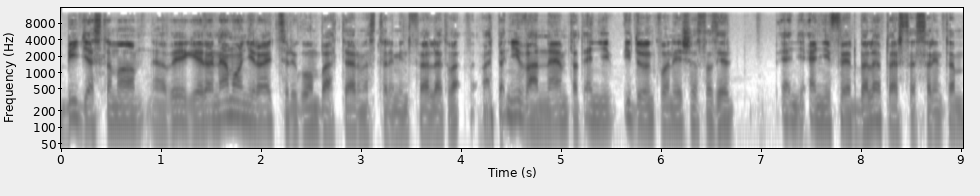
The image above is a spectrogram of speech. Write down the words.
Bígyeztem a végére, nem annyira egyszerű gombát termeszteni, mint fel lehet. Nyilván nem, tehát ennyi időnk van, és ezt azért ennyi, ennyi fér bele, persze szerintem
